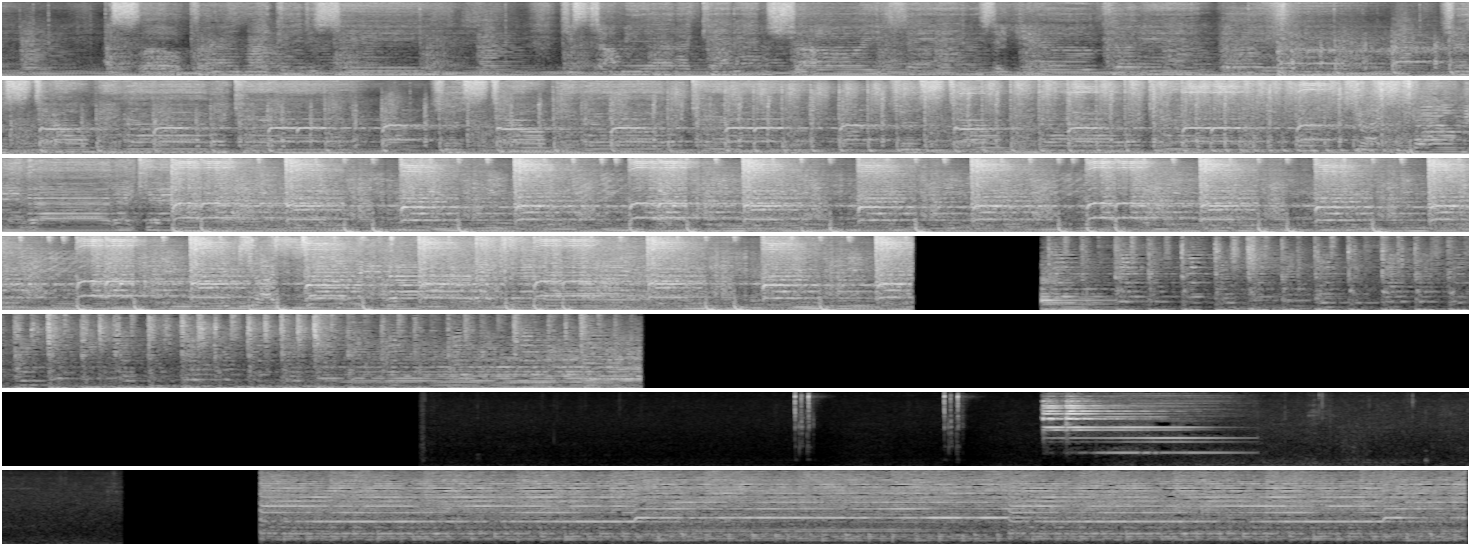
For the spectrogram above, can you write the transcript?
A slow burn like a disease. Just tell me that I can and show you things that you couldn't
